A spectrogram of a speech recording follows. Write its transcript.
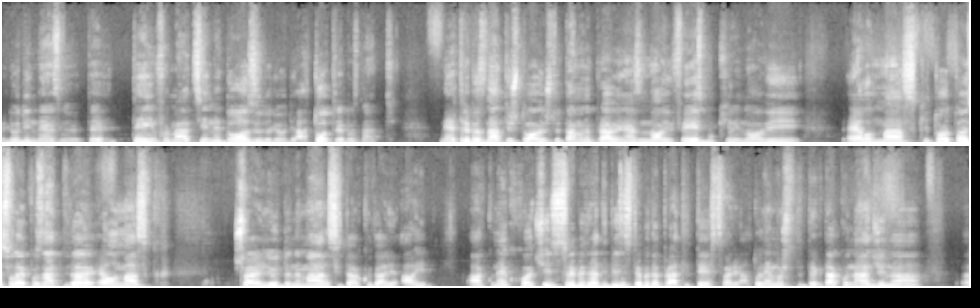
uh, ljudi ne znaju. Te, te informacije ne dolaze do ljudi, a to treba znati. Ne treba znati što, što je tamo napravi, ne znam, novi Facebook ili novi Elon Musk. I to, to je sve lepo znati da je Elon Musk šalje ljude na Mars i tako dalje, ali ako neko hoće iz Srbije da radi biznis, treba da prati te stvari, a to ne može se tek tako nađe na, uh,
